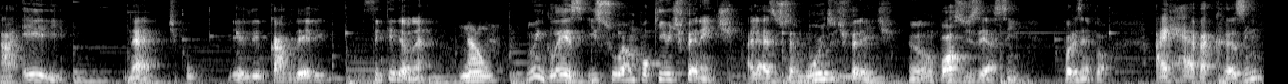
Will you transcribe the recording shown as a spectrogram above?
a ele, né? Tipo, ele, o carro dele, você entendeu, né? Não. No inglês, isso é um pouquinho diferente. Aliás, isso é muito diferente. Eu não posso dizer assim. Por exemplo, ó, I have a cousin,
